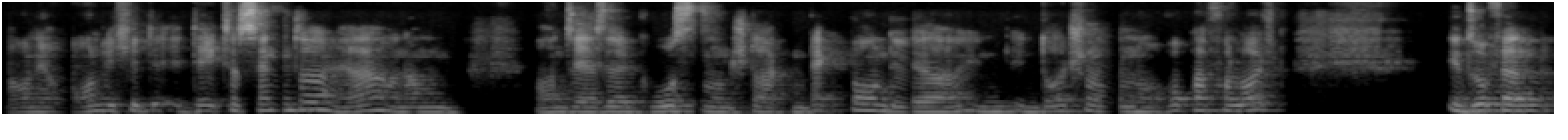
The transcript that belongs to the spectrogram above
bauen ja ordentliche Datacenter ja, und haben auch einen sehr, sehr großen und starken Backbone, der in, in Deutschland und Europa verläuft. Insofern,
